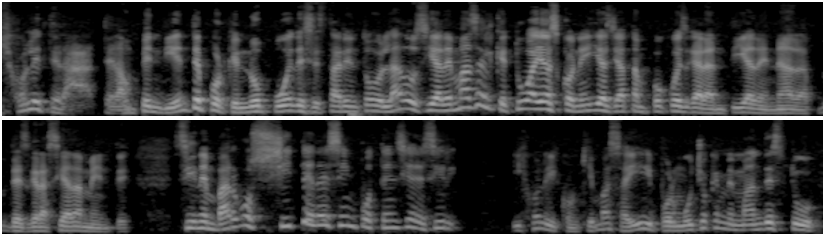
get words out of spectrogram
Híjole, te da, un pendiente porque no puedes estar en todos lados. Y además el que tú vayas con ellas ya tampoco es garantía de nada, desgraciadamente. Sin embargo, sí te da esa impotencia de decir, híjole, ¿y con quién vas a ir? Y por mucho que me mandes tu,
